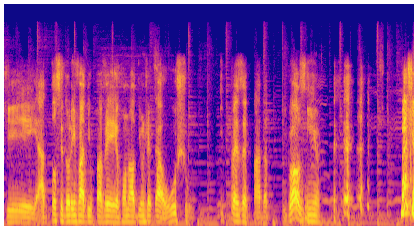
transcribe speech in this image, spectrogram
Que a torcedora invadiu para ver Ronaldinho Gaúcho. Que presepada. Igualzinho. Mas assim,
